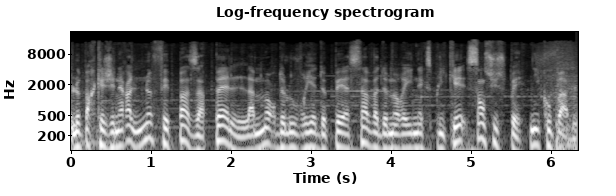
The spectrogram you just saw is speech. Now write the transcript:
Le parquet général ne fait pas appel. La mort de l'ouvrier de PSA va demeurer inexpliquée, sans suspect ni coupable.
